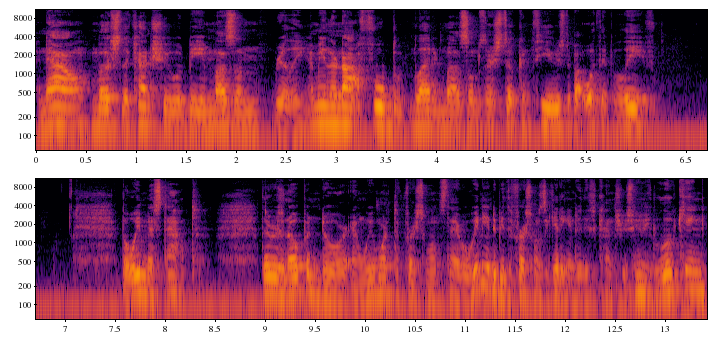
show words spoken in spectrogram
And now most of the country would be Muslim, really. I mean, they're not full blooded Muslims, they're still confused about what they believe. But we missed out there was an open door and we weren't the first ones there. But we need to be the first ones getting into these countries. We need to be looking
